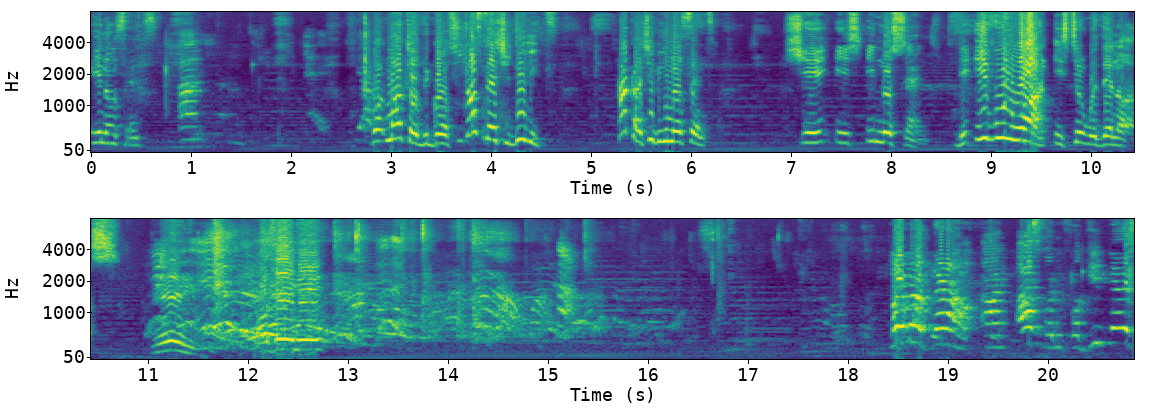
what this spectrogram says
Innocent. Ah. But matter of the gods, she just said she did it. How can she be innocent? She is innocent. The evil one is still within us. Come up now and ask for the forgiveness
